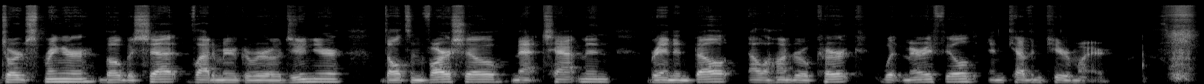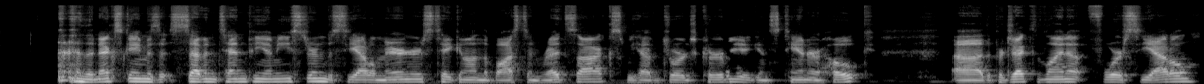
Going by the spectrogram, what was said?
George Springer, Bo Bichette, Vladimir Guerrero Jr., Dalton Varsho, Matt Chapman, Brandon Belt, Alejandro Kirk, Whit Merrifield, and Kevin Kiermaier. the next game is at 7:10 p.m. Eastern. The Seattle Mariners taking on the Boston Red Sox. We have George Kirby against Tanner Houck. Uh, the projected lineup for Seattle:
